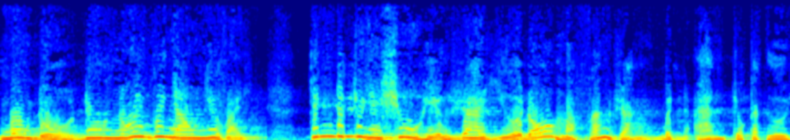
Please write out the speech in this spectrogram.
môn đồ đương nói với nhau như vậy chính đức chúa giêsu hiện ra giữa đó mà phán rằng bình an cho các ngươi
